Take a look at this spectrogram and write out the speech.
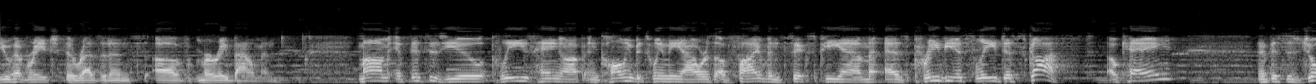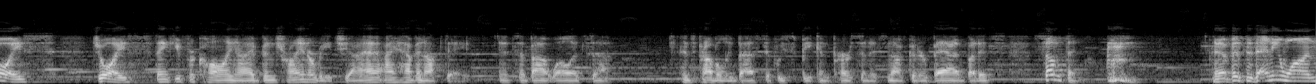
You have reached the residence of Murray Bauman. Mom, if this is you, please hang up and call me between the hours of 5 and 6 p.m. as previously discussed, okay? And if this is Joyce, Joyce, thank you for calling. I've been trying to reach you. I, I have an update. It's about, well, it's, uh, it's probably best if we speak in person. It's not good or bad, but it's something. If this is anyone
